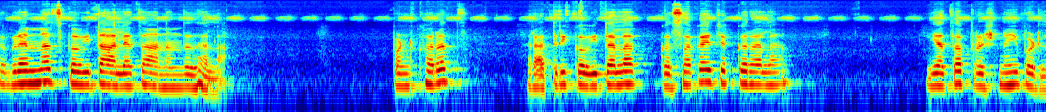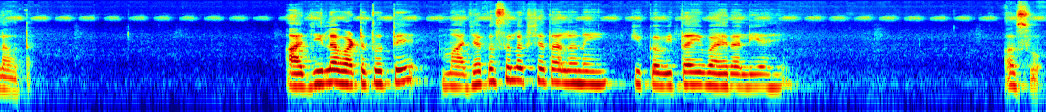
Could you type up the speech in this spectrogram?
सगळ्यांनाच कविता आल्याचा आनंद झाला. पण खरंच रात्री कविताला कसा काय चक्कर आला? याचा प्रश्नही पडला होता. आजीला वाटत होते माझ्या कसं लक्षात आलं नाही की कविताही बाहेर आली आहे? असो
